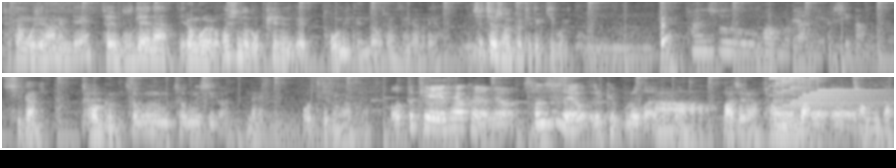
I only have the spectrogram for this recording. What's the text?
저탄고지를 하는 게 자기 무게나 이런 걸 훨씬 더 높이는 데 도움이 된다고 저는 생각을 해요. 실제로 저는 그렇게 느끼고 있고. 탄수화물이 아니라 시간. 시간, 적응. 적응 적응 시간. 네 어떻게 생각하세요? 어떻게 생각하냐면 선수세요? 이렇게 물어봐야 돼요. 아 맞아요 정답 네, 네, 네. 정답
